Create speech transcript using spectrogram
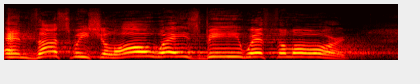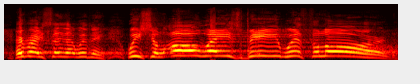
and thus we shall always be with the Lord. Everybody say that with me. We shall always be with the Lord.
